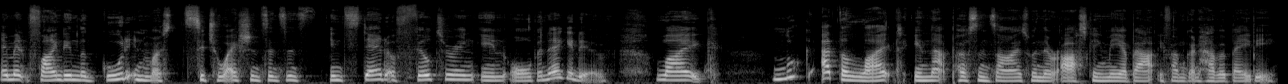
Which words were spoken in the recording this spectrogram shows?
It meant finding the good in most situations and instead of filtering in all the negative. Like, look at the light in that person's eyes when they're asking me about if I'm going to have a baby.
